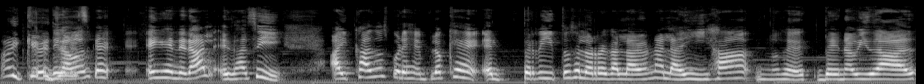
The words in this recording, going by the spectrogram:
Ay, qué Digamos que en general es así. Hay casos, por ejemplo, que el perrito se lo regalaron a la hija, no sé, de Navidad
